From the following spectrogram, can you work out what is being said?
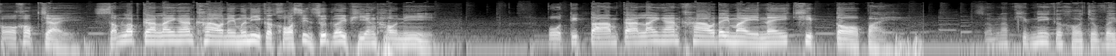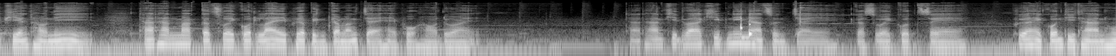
ขอขอบใจสำหรับการรายงานข่าวในมื้อนี้ก็ขอสิ้นสุดไว้เพียงเท่านี้ โปรดติดตามการรายงานข่าวได้ใหม่ในคลิปต่อไปสำหรับคลิปนี้ก็ขอจบไว้เพียงเท่านี้ ถ้าท่านมักก็ช่วยกดไลค์เพื่อเป็นกำลังใจให้พวกเราด้วย ถ้าท่านคิดว่าคลิปนี้น่าสนใจก็ช่วยกดแชร์เพื่อให้คนที่ทานหู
